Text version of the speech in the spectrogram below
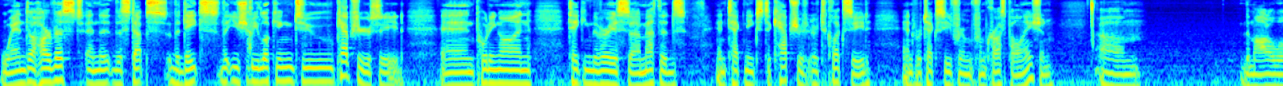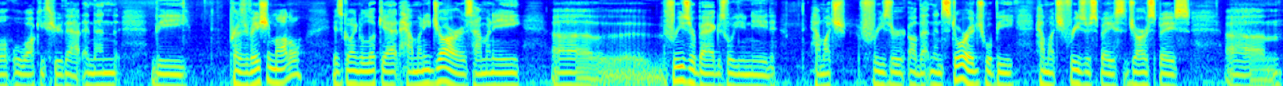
when to harvest and the, the steps, the dates that you should be looking to capture your seed and putting on, taking the various uh, methods and techniques to capture or to collect seed and protect seed from, from cross pollination. Um, the model will, will walk you through that. And then the preservation model is going to look at how many jars, how many uh, freezer bags will you need, how much freezer, oh, that, and then storage will be how much freezer space, jar space. Um,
